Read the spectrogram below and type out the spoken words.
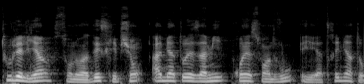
Tous les liens sont dans la description. A bientôt les amis, prenez soin de vous et à très bientôt.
